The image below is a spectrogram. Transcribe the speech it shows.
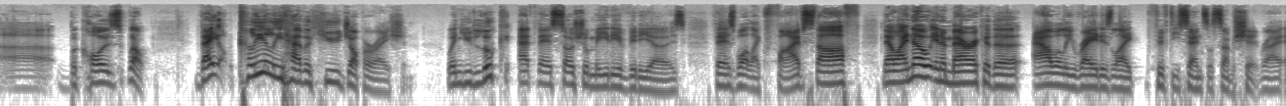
uh, because, well, they clearly have a huge operation. When you look at their social media videos, there's what, like five staff? Now, I know in America the hourly rate is like 50 cents or some shit, right?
